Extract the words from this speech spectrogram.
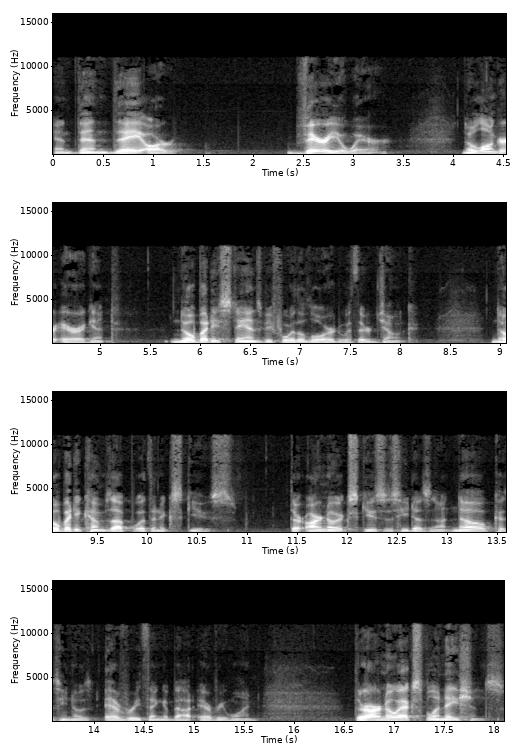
and then they are very aware, no longer arrogant. Nobody stands before the Lord with their junk. Nobody comes up with an excuse. There are no excuses he does not know because he knows everything about everyone. There are no explanations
